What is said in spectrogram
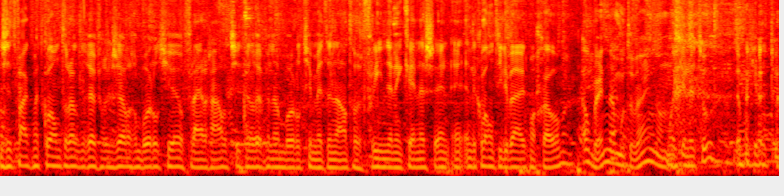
is het vaak met klanten ook nog even gezellig een borreltje. Op vrijdagavond zit er nog even een borreltje met een aantal vrienden en kennis. En, en, en de klant die erbij uit mag komen. Oh Ben, daar moeten wij dan. Moet je naartoe? Daar moet je naartoe.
